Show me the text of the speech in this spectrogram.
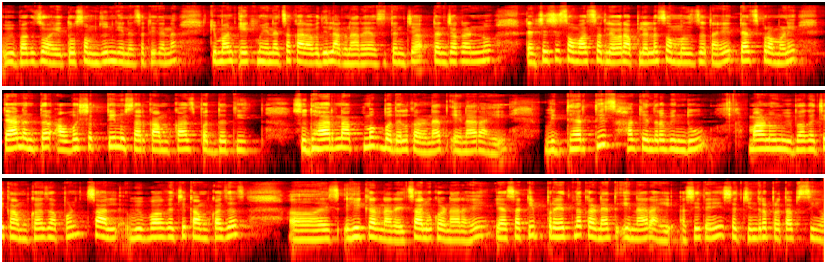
विभाग जो आहे तो समजून घेण्यासाठी त्यांना किमान एक महिन्याचा कालावधी लागणार आहे असं त्यांच्या त्यांच्याकडनं त्यांच्याशी संवाद साधल्यावर आपल्याला समजत आहे. त्याचप्रमाणे त्यानंतर आवश्यकतेनुसार कामकाज पद्धतीत सुधारणात्मक बदल करण्यात येणार आहे. विद्यार्थीच हा केंद्रबिंदू मानून विभागाचे कामकाज आपण चाल विभागाचे कामकाजच हे करणार आहे चालू करणार आहे. आहे यासाठी प्रयत्न करण्यात येणार आहे असे त्यांनी सचिंद्र प्रताप सिंह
